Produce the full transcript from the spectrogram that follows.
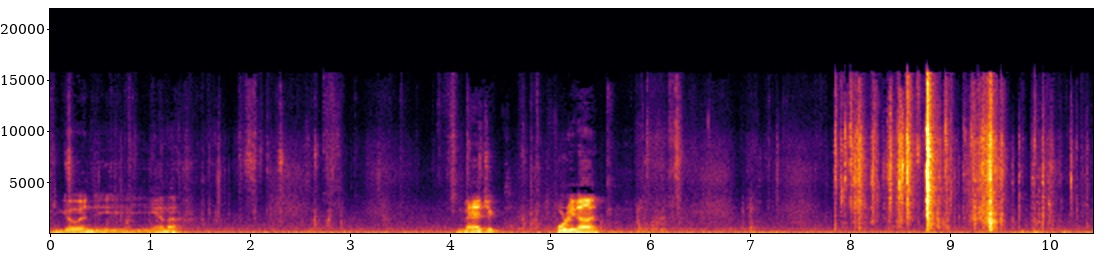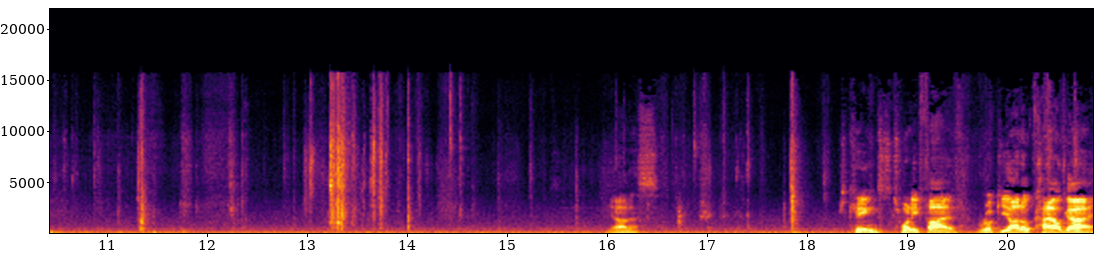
You go Indiana. Magic 49. Kings 25. Rookie auto Kyle Guy.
